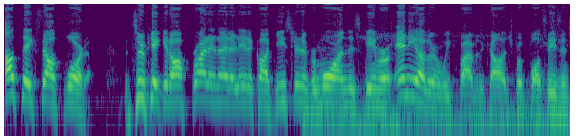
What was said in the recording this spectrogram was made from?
I'll take South Florida. The two kick it off Friday night at 8 o'clock Eastern. And for more on this game or any other in Week 5 of the college football season,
